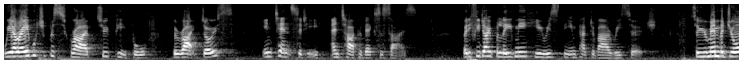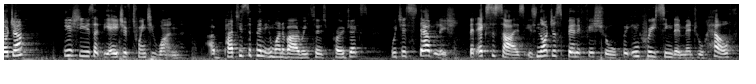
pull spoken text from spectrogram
we are able to prescribe to people the right dose, intensity, and type of exercise. But if you don't believe me, here is the impact of our research. So you remember Georgia? Here she is at the age of 21, a participant in one of our research projects which established that exercise is not just beneficial for increasing their mental health,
